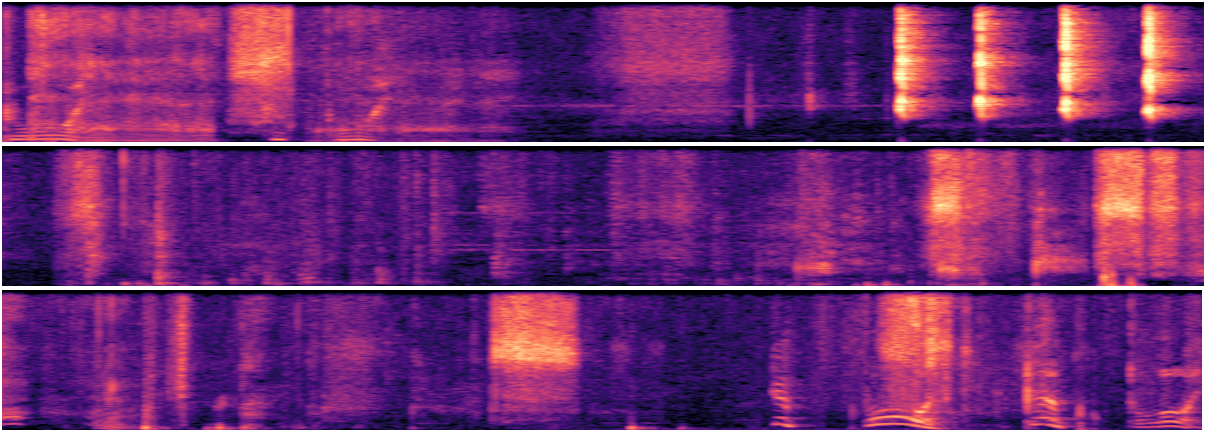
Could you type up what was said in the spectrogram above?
Good boy. Good boy. Good boy. Good boy.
